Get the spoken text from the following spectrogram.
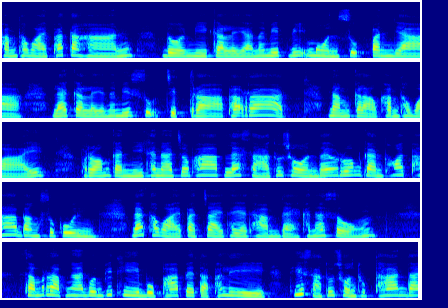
คำถวายพระตาหาร โดยมีกัลยาณมิตรวิมลสุปัญญา และกัลยาณมิตรสุจิตราพระราชนำกล่าวคำถวายพร้อมกันนี้คณะเจ้าภาพและสาธุชนได้ร่วมกันทอดผ้าบางสุกุล และถวายปัจจัยทยธรรมแด่คณะสงฆ์ สำหรับงานบุญพิธีบุพพาเปตพลี ที่สาธุชนทุกท่านได้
